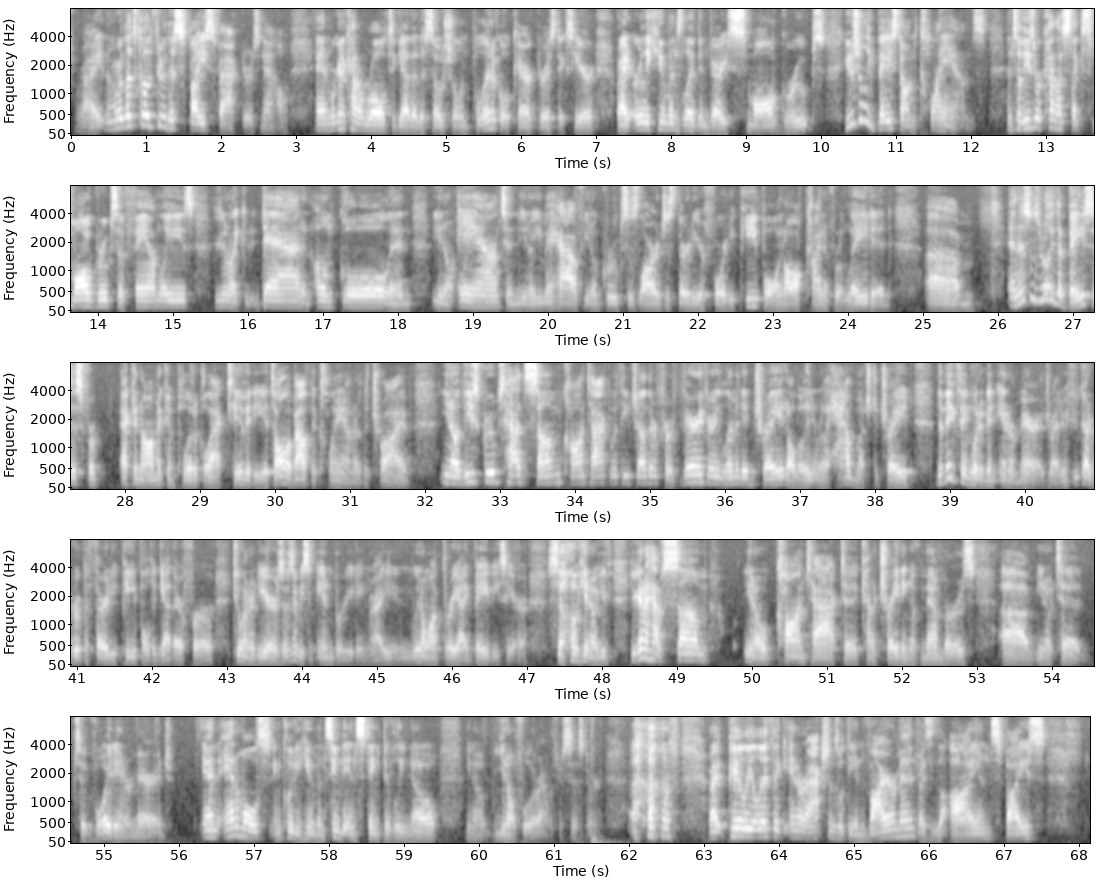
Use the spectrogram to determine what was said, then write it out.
right? And we're, let's go through the spice factors now. And we're going to kind of roll together the social and political characteristics here, right? Early humans lived in very small groups, usually based on clans. And so these were kind of like small groups of families, you know, like dad and uncle and, you know, aunt. And, you know, you may have, you know, groups as large as 30 or 40 people and all kind of related. Um, and this was really the basis for economic and political activity. It's all about the clan or the tribe. You know, these groups had some contact with each other for very, very limited trade, although they didn't really have much to trade. The big thing would have been intermarriage, right? I mean, if you've got a group of 30 people together for 200 years, there's going to be some inbreeding, right? We don't want three-eyed babies here. So, you know, you've, you're going to have some you know contact to kind of trading of members um, you know to to avoid intermarriage and animals, including humans, seem to instinctively know, you know, you don't fool around with your sister. right? Paleolithic interactions with the environment, right? This is the eye and spice.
